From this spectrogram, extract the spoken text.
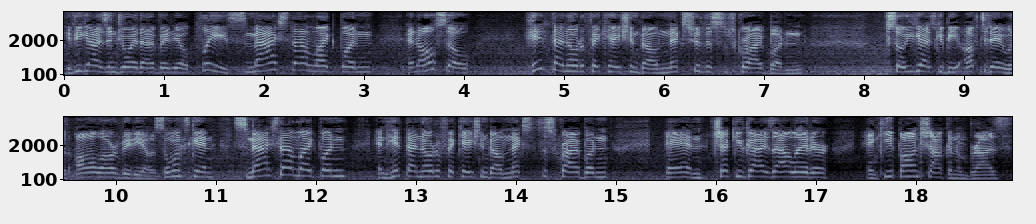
If you guys enjoyed that video, please smash that like button and also hit that notification bell next to the subscribe button so you guys can be up to date with all our videos. So once again, smash that like button and hit that notification bell next to the subscribe button and check you guys out later and keep on shocking them, bros.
